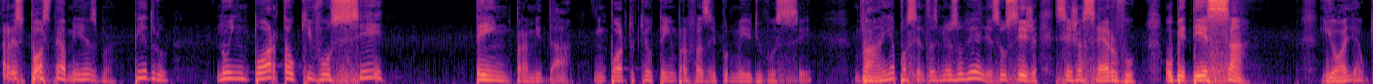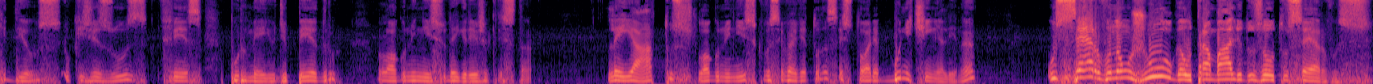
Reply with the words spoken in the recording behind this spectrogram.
a resposta é a mesma. Pedro, não importa o que você tem para me dar, importa o que eu tenho para fazer por meio de você. Vai e apacenta as minhas ovelhas, ou seja, seja servo, obedeça. E olha o que Deus, o que Jesus fez por meio de Pedro, logo no início da igreja cristã. Leia Atos, logo no início, que você vai ver toda essa história bonitinha ali, né? O servo não julga o trabalho dos outros servos.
